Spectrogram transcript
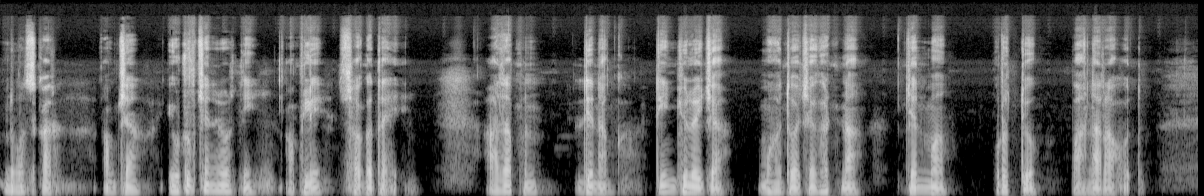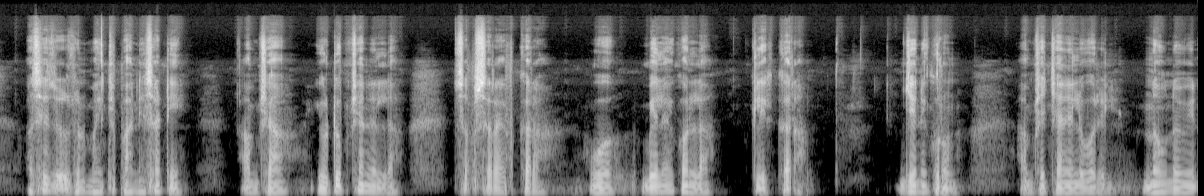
नमस्कार. आमच्या यूट्यूब चॅनलवरती आपले स्वागत आहे. आज आपण दिनांक तीन जुलैच्या महत्त्वाच्या घटना जन्म मृत्यू पाहणार आहोत. असेच अजून माहिती पाहण्यासाठी आमच्या यूट्यूब चॅनलला सबस्क्राईब करा व बेल आयकॉनला क्लिक करा. जेणेकरून आमच्या चॅनलवरील नवनवीन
